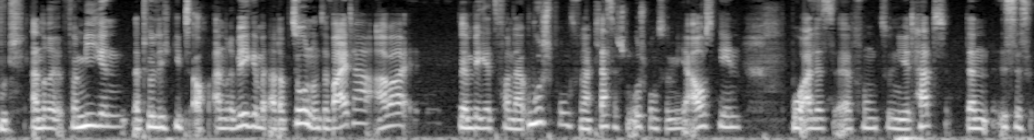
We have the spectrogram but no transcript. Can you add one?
gut, andere Familien, natürlich gibt's auch andere Wege mit Adoption und so weiter, aber wenn wir jetzt von der Ursprungs, von der klassischen Ursprungsfamilie ausgehen, wo alles äh, funktioniert hat, dann ist es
